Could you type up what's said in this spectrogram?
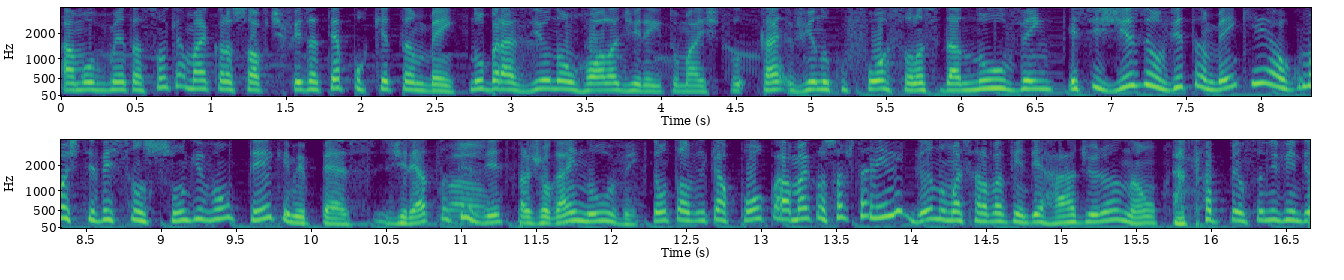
a movimentação que a Microsoft fez, até porque também no Brasil não rola direito, mas tá vindo com força o lance da nuvem. Esses dias eu vi também que algumas TVs Samsung vão ter Game Pass direto na TV para jogar em nuvem. Então talvez daqui a pouco a Microsoft tá nem ligando mais se ela vai vender hardware ou não. Ela tá pensando em vender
